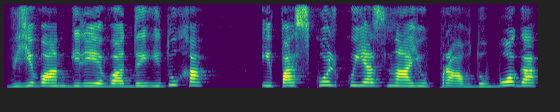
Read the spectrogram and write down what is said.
в Евангелие воды и духа, и поскольку я знаю правду Бога,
